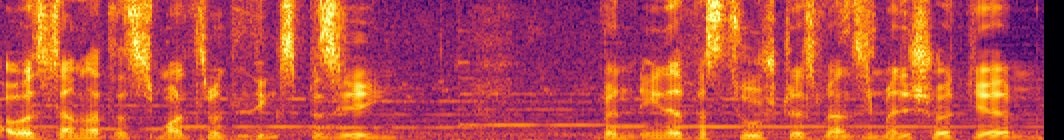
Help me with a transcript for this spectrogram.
Aber sie dann hat, dass sich Monster mit links besiegen. Wenn ihnen etwas zustößt, werden sie mir die Schuld geben.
